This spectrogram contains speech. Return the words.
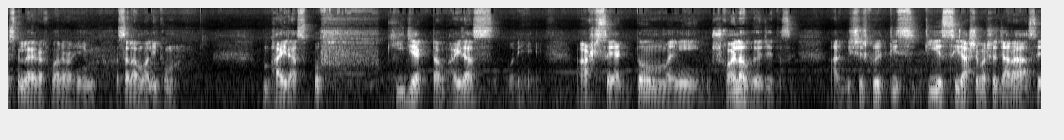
বিসমিল্লাহ রহমান রহিম আসসালামু আলাইকুম। ভাইরাস, উফ, কি যে একটা ভাইরাস মানে আসছে একদম মানে সয়লাভ হয়ে যেতেছে আর বিশেষ করে টিএসসির আশেপাশে যারা আছে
